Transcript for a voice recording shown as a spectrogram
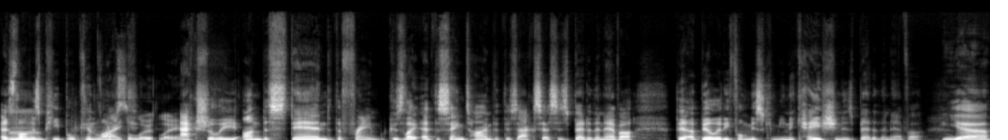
as long as Mm. people can like Absolutely. actually understand the frame because like at the same time that this access is better than ever the ability for miscommunication is better than ever yeah,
